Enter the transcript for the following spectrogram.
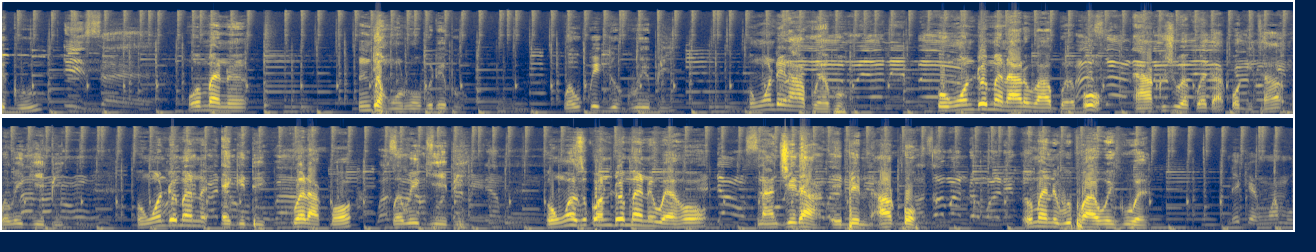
egwu women ndị ọhụrụ obodo bụ wewukwe gị ugwu ebi ndị na-abụ ebu ndị abụ ebu akụzi wee kwe ga-akpọ gita wewe ibi onwe ndị omen egide kwere akpọ wewe ibi onwe ọzọkwa ndị omen wee hụ naijiria ebin agbọ omen wepụ ahụ egwuwe dịka nwa m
